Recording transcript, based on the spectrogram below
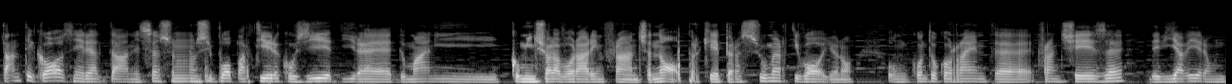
tante cose in realtà, nel senso non si può partire così e dire domani comincio a lavorare in Francia. No, perché per assumerti vogliono un conto corrente francese, devi avere un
